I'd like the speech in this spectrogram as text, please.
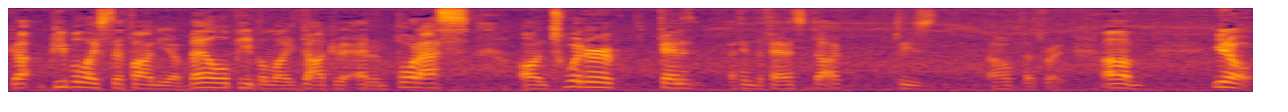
got people like Stephania Bell, people like Dr. Adam Porras on Twitter, fantasy, I think the fantasy doc, please, I hope that's right. Um, you know,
